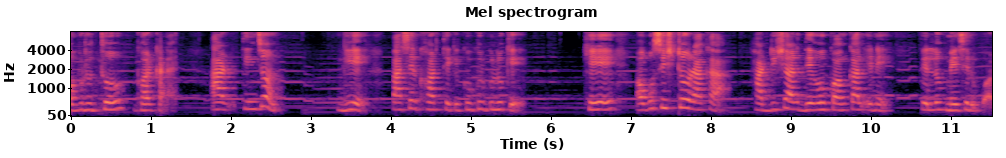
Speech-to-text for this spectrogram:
অবরুদ্ধ ঘরখানায়। আর তিনজন? গিয়ে পাশের ঘর থেকে কুকুরগুলোকে খেয়ে অবশিষ্ট রাখা হাড্ডিসার দেহ কঙ্কাল এনে ফেলল মেঝের উপর।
